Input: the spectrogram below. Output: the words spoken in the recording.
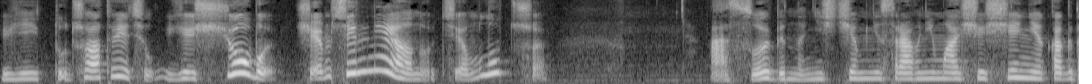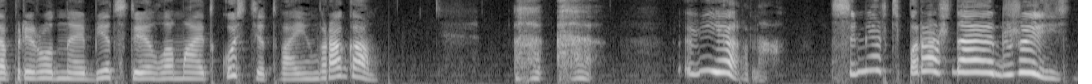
Ей тут же ответил, еще бы, чем сильнее оно, тем лучше. Особенно ни с чем не сравнимо ощущение, когда природное бедствие ломает кости твоим врагам. Верно. Смерть порождает жизнь.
